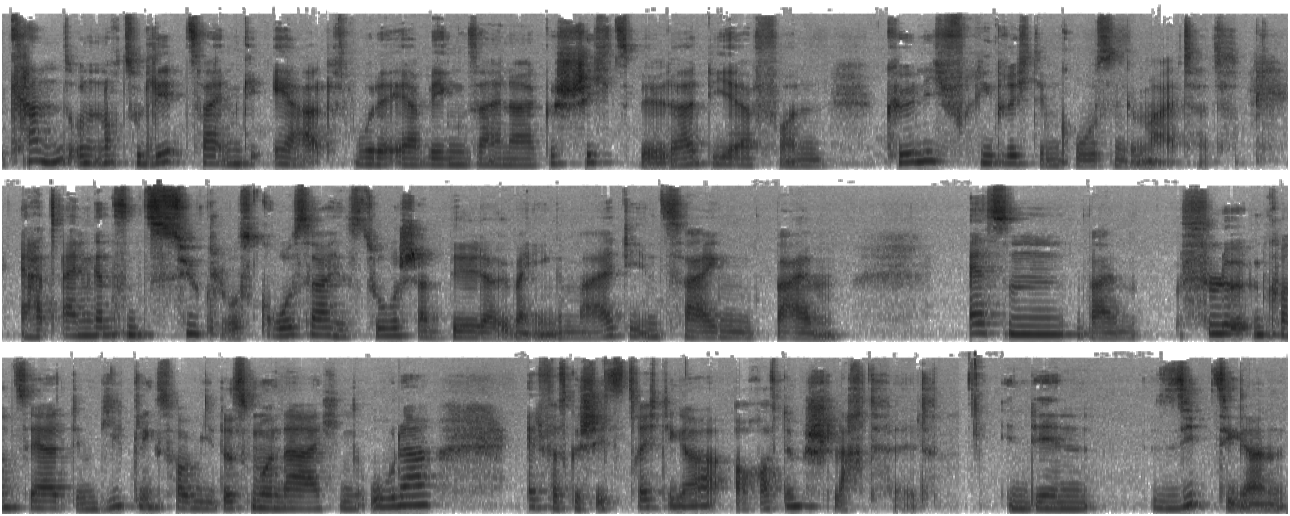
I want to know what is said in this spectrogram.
Bekannt und noch zu Lebzeiten geehrt wurde er wegen seiner Geschichtsbilder, die er von König Friedrich dem Großen gemalt hat. Er hat einen ganzen Zyklus großer historischer Bilder über ihn gemalt, die ihn zeigen beim Essen, beim Flötenkonzert, dem Lieblingshobby des Monarchen oder etwas geschichtsträchtiger auch auf dem Schlachtfeld. In den 70ern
